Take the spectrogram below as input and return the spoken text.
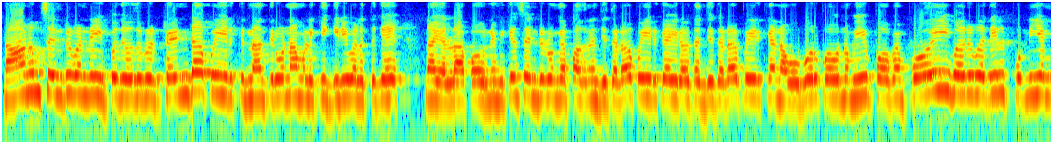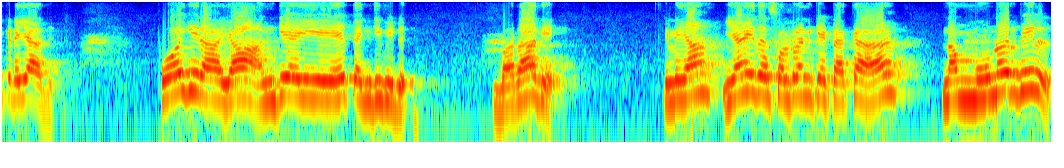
நானும் சென்று வந்தேன். இப்போது ஒரு ட்ரெண்டாக போயிருக்கு. நான் திருவண்ணாமலைக்கு கிரிவலத்துக்கு நான் எல்லா பௌர்ணமிக்கும் சென்றுருவேங்க பதினஞ்சு தடவை போயிருக்கேன் இருபத்தஞ்சு தடவை போயிருக்கேன். நான் ஒவ்வொரு பௌர்ணமியும் போவேன். போய் வருவதில் புண்ணியம் கிடையாது. போகிறாயா? அங்கேயே தங்கிவிடு. வராதே. இல்லையா? ஏன் இதை சொல்கிறேன்னு கேட்டாக்கா நம் உணர்வில்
